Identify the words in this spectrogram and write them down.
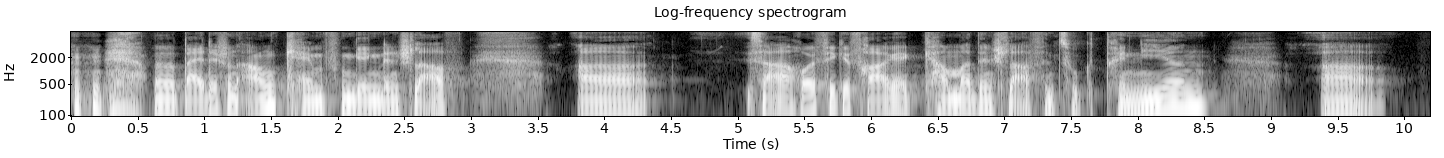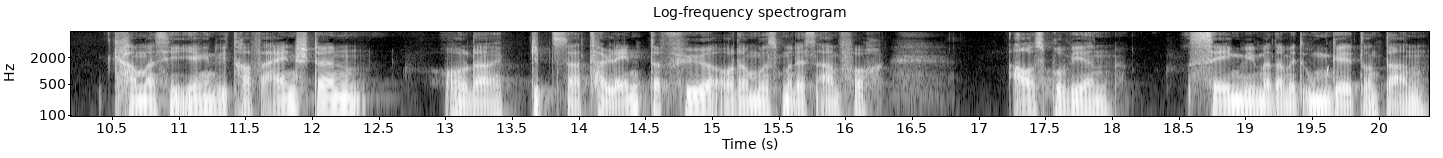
wenn wir beide schon ankämpfen gegen den Schlaf, äh, ist auch eine häufige Frage, kann man den Schlafentzug trainieren? Äh, kann man sich irgendwie darauf einstellen? Oder gibt es da Talent dafür? Oder muss man das einfach ausprobieren, sehen, wie man damit umgeht und dann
